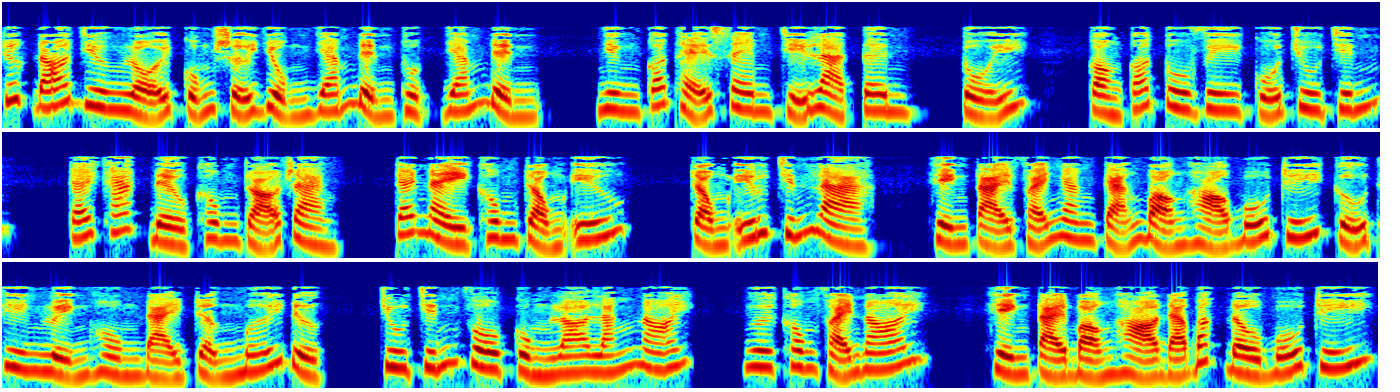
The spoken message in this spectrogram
trước đó dương lỗi cũng sử dụng giám định thuật giám định, nhưng có thể xem chỉ là tên, tuổi, còn có tu vi của Chu Chính, cái khác đều không rõ ràng, cái này không trọng yếu, trọng yếu chính là, hiện tại phải ngăn cản bọn họ bố trí cửu thiên luyện hồn đại trận mới được, Chu Chính vô cùng lo lắng nói, ngươi không phải nói, hiện tại bọn họ đã bắt đầu bố trí,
